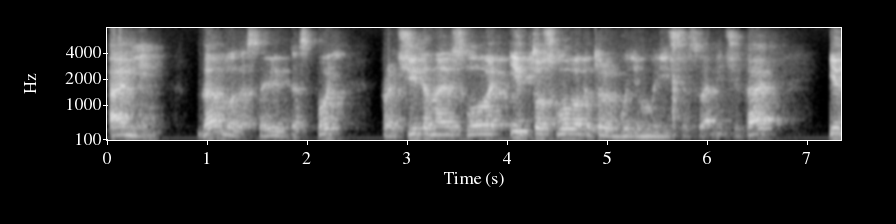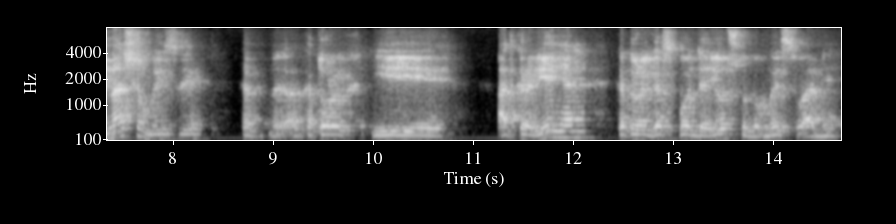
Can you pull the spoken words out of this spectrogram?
Аминь. Да, благословит Господь прочитанное слово и то слово, которое будем мы еще с вами читать, и наши мысли, которых и откровения, которые Господь дает, чтобы мы с вами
